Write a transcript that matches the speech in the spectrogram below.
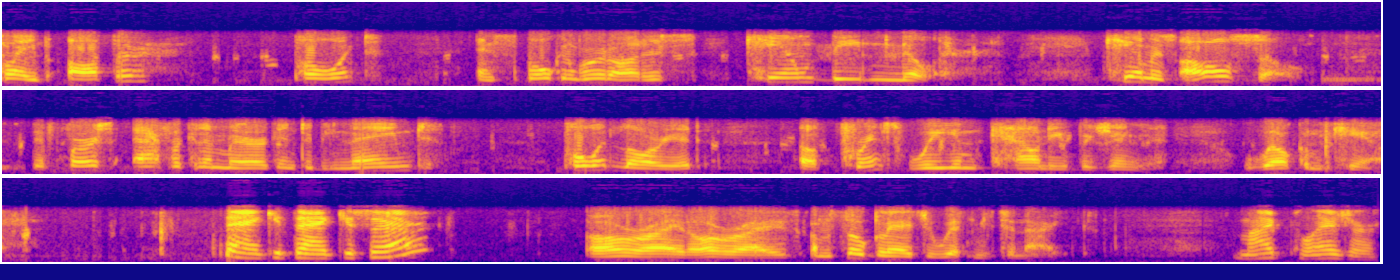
Acclaimed author, poet, and spoken word artist Kim B. Miller. Kim is also the first African American to be named Poet Laureate of Prince William County, Virginia. Welcome, Kim. Thank you, thank you, sir. All right, all right. I'm so glad you're with me tonight. My pleasure.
